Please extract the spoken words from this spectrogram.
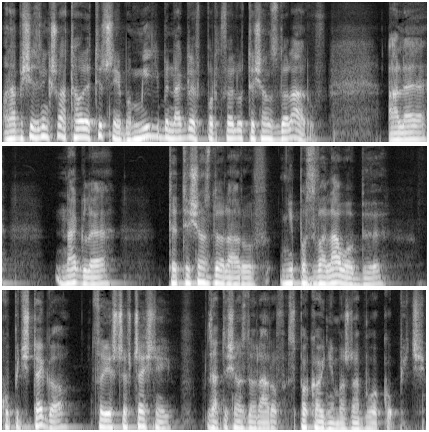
Ona by się zwiększyła teoretycznie, bo mieliby nagle w portfelu tysiąc dolarów, ale nagle te tysiąc dolarów nie pozwalałoby kupić tego, co jeszcze wcześniej za tysiąc dolarów spokojnie można było kupić.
